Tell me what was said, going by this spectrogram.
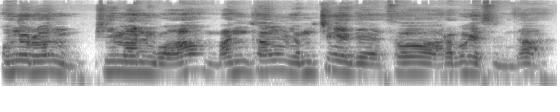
오늘은 비만과 만성염증에 대해서 알아보겠습니다.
